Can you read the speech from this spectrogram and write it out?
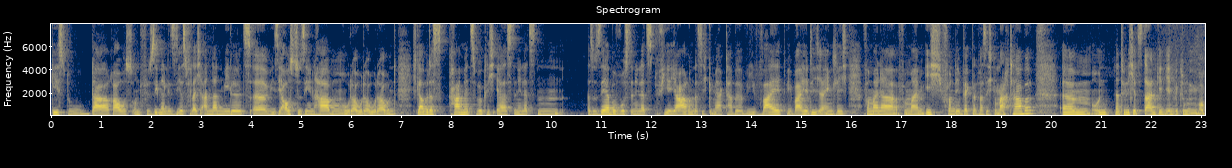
gehst du da raus und für signalisierst vielleicht anderen Mädels, äh, wie sie auszusehen haben oder oder oder. Und ich glaube, das kam jetzt wirklich erst in den letzten also sehr bewusst in den letzten vier Jahren, dass ich gemerkt habe, wie weit, wie weit ich eigentlich von meiner, von meinem Ich, von dem weg bin, was ich gemacht habe. Ähm, und natürlich jetzt dahingehend die Entwicklung, ob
